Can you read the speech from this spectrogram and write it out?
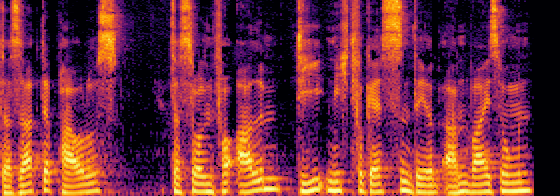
Da sagt der Paulus, das sollen vor allem die nicht vergessen, deren Anweisungen,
